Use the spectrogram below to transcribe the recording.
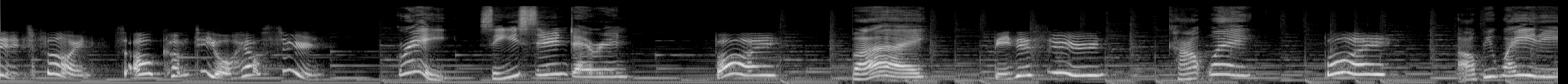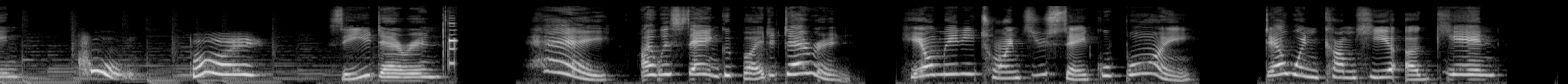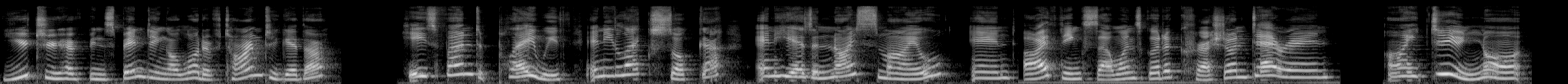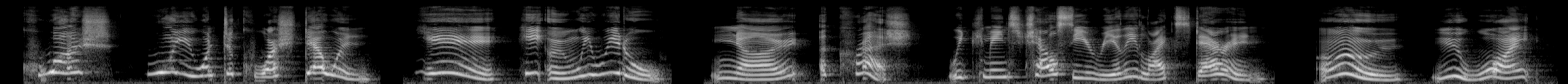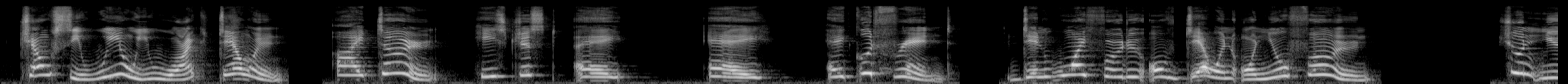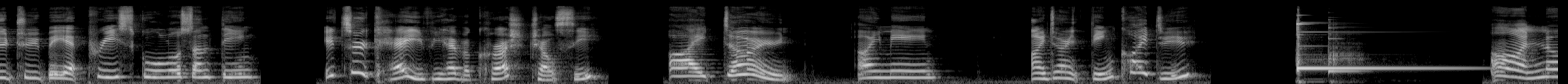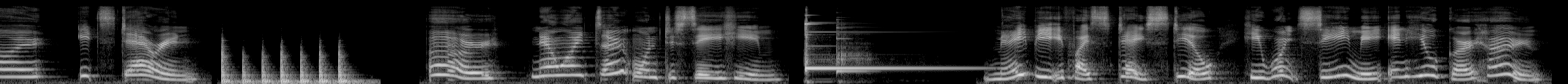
said it's fine, so I'll come to your house soon. Great. See you soon, Darrin. Bye. Bye. Be there soon. Can't wait. Bye. I'll be waiting. Cool. Bye. See you, Darrin. Hey, I was saying goodbye to Darrin. How many times you say goodbye? Darrin come here again. You two have been spending a lot of time together. He's fun to play with and he likes soccer and he has a nice smile and I think someone's got a crush on Darrin. I do not. Quash? Why you want to quash Darrin? Yeah, he only whittle. No, a crush, which means Chelsea really likes Darrin. Oh, you white. Chelsea really like Darrin. I don't. He's just a, a, a good friend. Then why photo of Darrin on your phone? Shouldn't you two be at preschool or something? It's okay if you have a crush, Chelsea. I don't. I mean, I don't think I do. Oh no, it's Darrin. Oh, now I don't want to see him. Maybe if I stay still, he won't see me and he'll go home.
